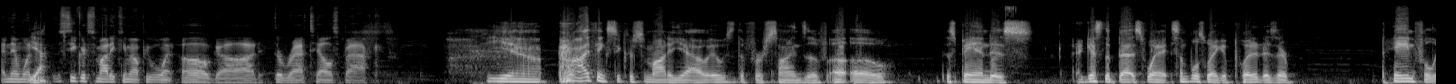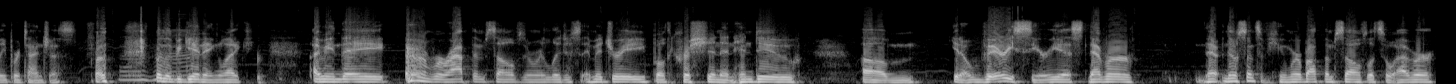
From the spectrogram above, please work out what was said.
And then when Yeah. Secret Samadhi came out, people went, oh, God, the Rat Tail's back. Yeah, I think Secret Samadhi. Yeah, it was the first signs of uh oh, this band is. I guess the best way, simplest way I could put it is they're painfully pretentious from from the beginning. Like, I mean, they wrap themselves in religious imagery, both Christian and Hindu. Um, you know, very serious. Never, no sense of humor about themselves whatsoever.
